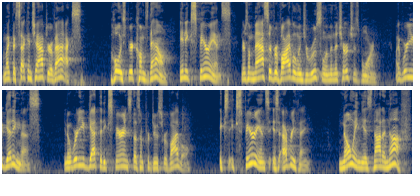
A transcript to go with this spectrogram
I'm like the second chapter of Acts. The Holy Spirit comes down in experience. There's a massive revival in Jerusalem, and the church is born. Like, where are you getting this? You know, where do you get that experience doesn't produce revival? Ex- experience is everything. Knowing is not enough.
